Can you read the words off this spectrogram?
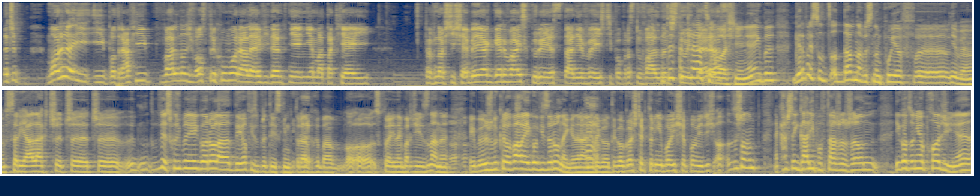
Znaczy, może i, i potrafi walnąć w ostry humor, ale ewidentnie nie ma takiej pewności siebie jak Gervais, który jest w stanie wyjść i po prostu walnąć no to jest tu ta kreacja i teraz. właśnie, nie? Jakby Gervais od, od dawna występuje w, e, nie wiem, w serialach, czy, czy, czy wiesz, choćby jego rola The Office brytyjskim, która chyba, o, o, z której najbardziej jest znany, Aha. jakby już wykreowała jego wizerunek generalnie, tak. tego, tego gościa, który nie boi się powiedzieć, o, zresztą on na każdej gali powtarza, że on, jego to nie obchodzi, nie?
